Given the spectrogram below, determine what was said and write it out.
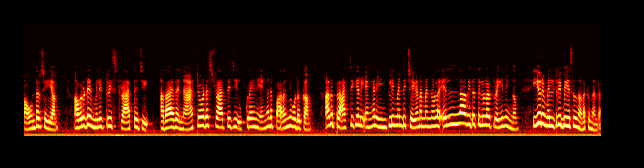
കൗണ്ടർ ചെയ്യാം അവരുടെ മിലിറ്ററി സ്ട്രാറ്റജി അതായത് നാറ്റോയുടെ സ്ട്രാറ്റജി ഉക്രൈന് എങ്ങനെ പറഞ്ഞു കൊടുക്കാം അത് പ്രാക്ടിക്കലി എങ്ങനെ ഇംപ്ലിമെന്റ് ചെയ്യണമെന്നുള്ള എല്ലാ വിധത്തിലുള്ള ട്രെയിനിങ്ങും ഈ ഒരു മിലിറ്ററി ബേസിൽ നടക്കുന്നുണ്ട്.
